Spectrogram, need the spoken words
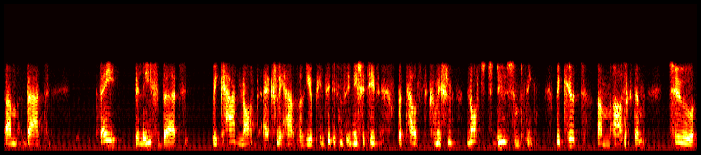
um, that they believe that we cannot actually have a European Citizens Initiative that tells the Commission not to do something we could um, ask them to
